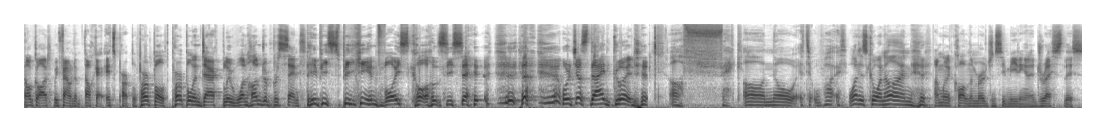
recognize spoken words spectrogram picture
Oh god, we found him. Okay, it's purple. Purple. Purple and dark blue, 100%. They be speaking in voice calls, he said. We're just that good. Oh, feck. Oh no, it's, what, what is going on? I'm gonna call an emergency meeting and address this.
